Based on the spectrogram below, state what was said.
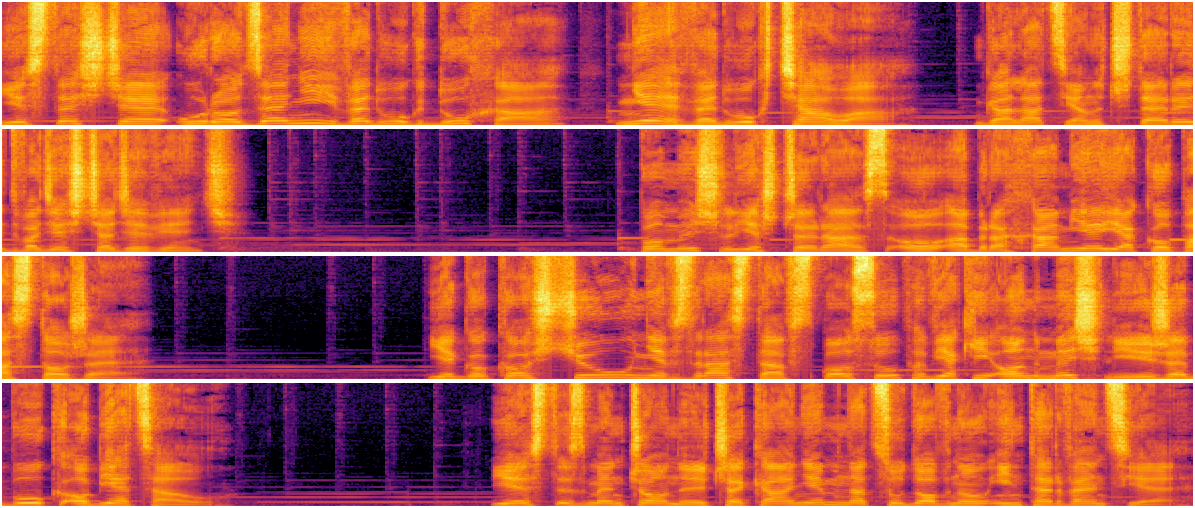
Jesteście urodzeni według ducha, nie według ciała. Galacjan 4:29. Pomyśl jeszcze raz o Abrahamie jako pastorze. Jego kościół nie wzrasta w sposób, w jaki on myśli, że Bóg obiecał. Jest zmęczony czekaniem na cudowną interwencję.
